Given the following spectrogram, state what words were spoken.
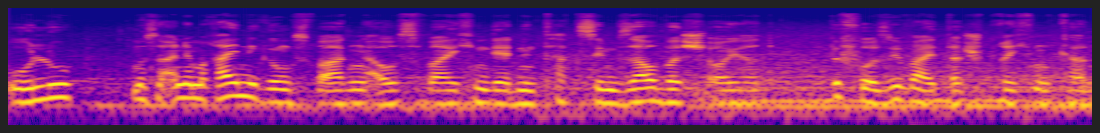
Olu muss einem Reinigungswagen ausweichen, der den Taksim sauber scheuert, bevor sie weitersprechen kann.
